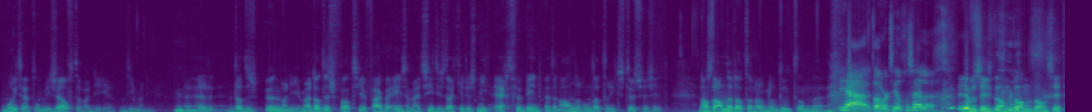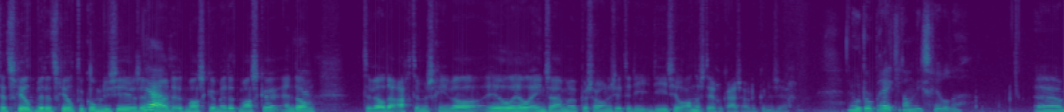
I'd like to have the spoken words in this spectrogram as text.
moeite hebt om jezelf te waarderen op die manier. Mhm. Eh, eh, dat is een manier. Maar dat is wat je vaak bij eenzaamheid ziet, is dat je dus niet echt verbindt met een ander, omdat er iets tussen zit. En als de ander dat dan ook nog doet, dan. eh, Ja, dat wordt heel gezellig. ja, precies. Dan, dan, dan zit het schild met het schild te communiceren, zeg Ja. maar. Het masker met het masker. En dan, Ja. terwijl daarachter misschien wel heel, heel eenzame personen zitten die, die iets heel anders tegen elkaar zouden kunnen zeggen. En hoe doorbreek je dan die schilden? Ehm,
